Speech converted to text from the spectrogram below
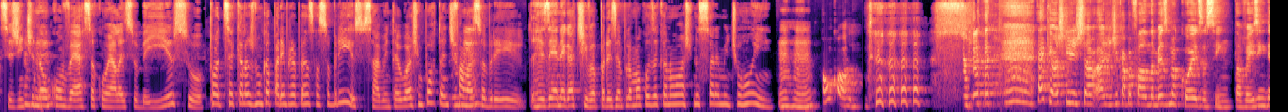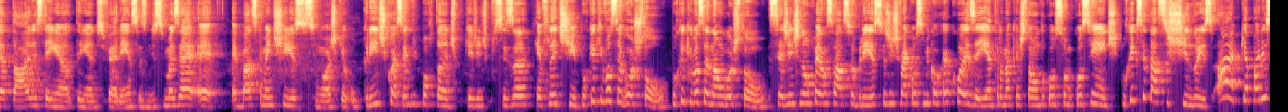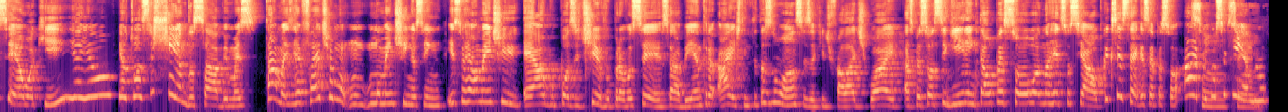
se a gente uhum. não conversa com elas sobre isso, pode ser que elas nunca parem para pensar sobre isso, sabe? Então eu acho importante uhum. falar sobre resenha negativa, por exemplo, é uma coisa que eu não acho necessariamente ruim. Uhum. Concordo. é que eu acho que a gente, tá, a gente acaba falando a mesma coisa coisa, assim. Talvez em detalhes tenha, tenha diferenças nisso, mas é, é, é basicamente isso, assim. Eu acho que o crítico é sempre importante, porque a gente precisa refletir. Por que, que você gostou? Por que, que você não gostou? Se a gente não pensar sobre isso, a gente vai consumir qualquer coisa. E entra na questão do consumo consciente. Por que, que você tá assistindo isso? Ah, é porque apareceu aqui e aí eu, eu tô assistindo, sabe? Mas tá, mas reflete um, um momentinho, assim. Isso realmente é algo positivo para você, sabe? Entra. Ai, tem tantas nuances aqui de falar, tipo, ai, as pessoas seguirem tal pessoa na rede social. Por que, que você segue essa pessoa? Ah, é porque eu tô seguindo. Sim.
